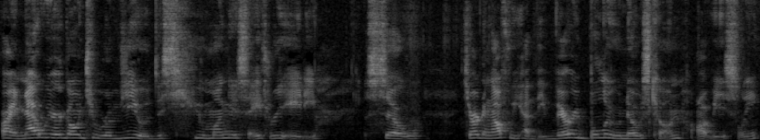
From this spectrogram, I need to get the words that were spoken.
Alright, now we are going to review this humongous A380. So, starting off, we have the very blue nose cone, obviously.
